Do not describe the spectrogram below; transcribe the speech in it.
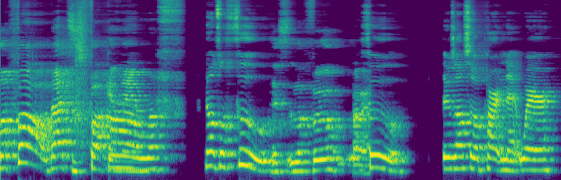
LaFau, that's his fucking oh, name. No, it's LeFou. It's LaFou. Alright. LeFou. There's also a part in it where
